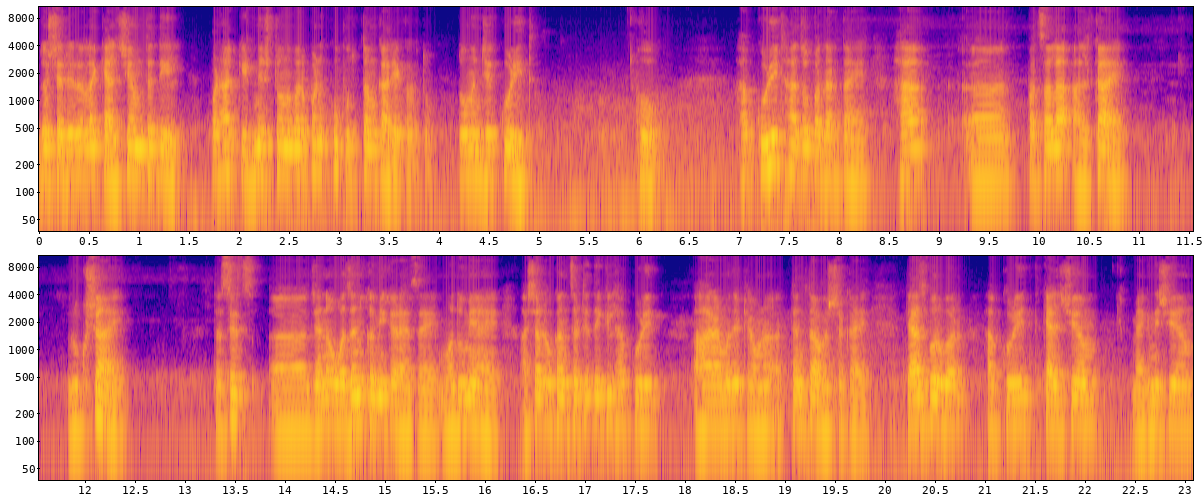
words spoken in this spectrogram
जो शरीराला कॅल्शियम तर देईल पण हा किडनी स्टोनवर पण खूप उत्तम कार्य करतो. तो म्हणजे कुळीत. हो. हा कुळीत हा जो पदार्थ आहे हा पचाला हलका आहे वृक्ष आहे तसेच ज्यांना वजन कमी करायचं आहे मधुमेह आहे अशा लोकांसाठी देखील हा कुळीत आहारामध्ये ठेवणं अत्यंत आवश्यक आहे. त्याचबरोबर हा कुळीत कॅल्शियम मॅग्नेशियम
